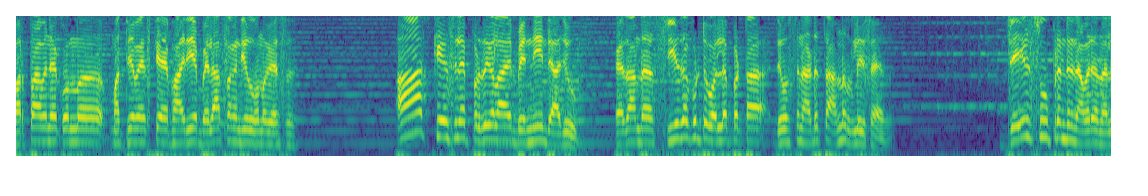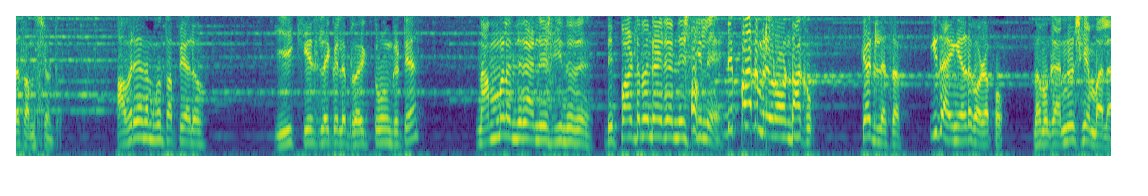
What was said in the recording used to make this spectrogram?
ഭർത്താവിനെ കൊന്ന് മധ്യവയസ്കയായ ഭാര്യയെ ബലാത്സംഗം ചെയ്തു കൊന്ന കേസ്. ആ കേസിലെ പ്രതികളായ ബെന്നിയും രാജുവും ഏതാണ്ട് സീതക്കുട്ടി കൊല്ലപ്പെട്ട ദിവസത്തിനടുത്താണ് റിലീസായത്. ജയിൽ സൂപ്രണ്ടിന് അവരെ നല്ല സംശയമുണ്ട്. അവരെ നമുക്ക് തപ്പിയാലോ? ഈ കേസിലേക്ക് വല്ല ബ്രേക്ക് ത്രൂവും കിട്ടിയാൽ? നമ്മൾ എന്തിനാ അന്വേഷിക്കുന്നത്? ഡിപ്പാർട്ട്മെന്റ് ആയിട്ട് അന്വേഷിക്കില്ലേ? ഡിപ്പാർട്ട്മെന്റ് ഇവിടെ ഉണ്ടാക്കും. കേട്ടില്ല സർ ഇതാ ഇങ്ങനെ കുഴപ്പം. നമുക്ക് അന്വേഷിക്കാൻ പാല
